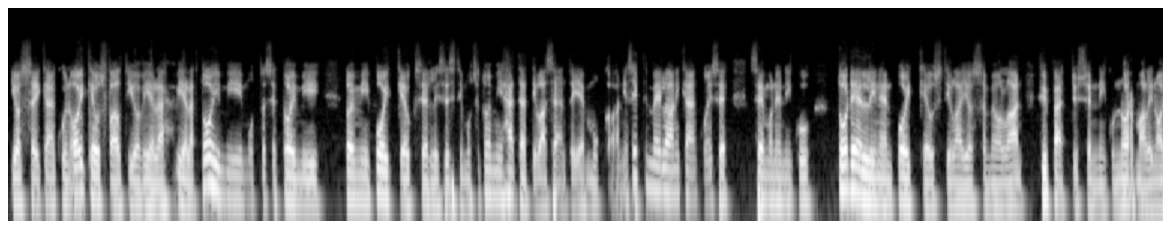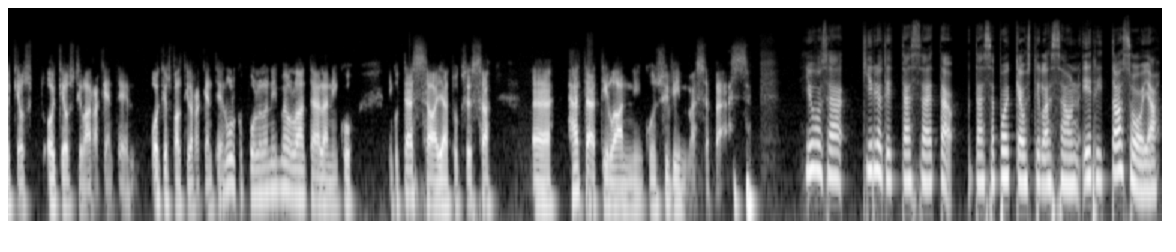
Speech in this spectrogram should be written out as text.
jossa ikään kuin oikeusvaltio vielä, vielä toimii, mutta se toimii, toimii poikkeuksellisesti, mutta se toimii hätätilasääntöjen mukaan. Ja sitten meillä on ikään kuin se semmoinen niin kuin todellinen poikkeustila, jossa me ollaan hypätty sen niin kuin normaalin oikeus, oikeustilarakenteen, oikeusvaltiorakenteen ulkopuolella, niin me ollaan täällä niin kuin, niin kuin tässä ajatuksessa ää, hätätilan niin kuin syvimmässä päässä. Joo, sä kirjoitit tässä, että tässä poikkeustilassa on eri tasoja,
